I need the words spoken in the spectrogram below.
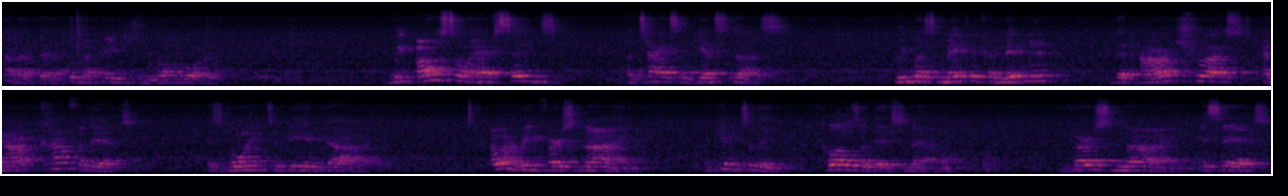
How about that? I put my pages in the wrong order. We also have Satan's attacks against us. We must make a commitment that our trust and our confidence is going to be in God. I want to read verse 9. I'm getting to the close of this now. Verse 9, it says,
